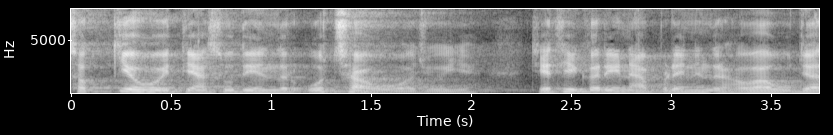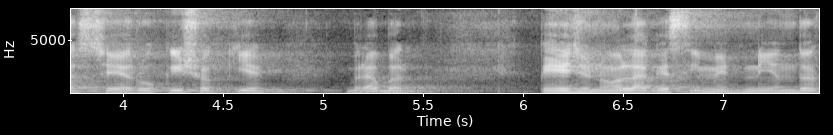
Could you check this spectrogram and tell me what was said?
શક્ય હોય ત્યાં સુધી અંદર ઓછા હોવા જોઈએ. જેથી કરીને આપણે એની અંદર હવા ઉજાસ છે, રોકી શકીએ. બરાબર? ભેજ ન લાગે સિમેન્ટની અંદર.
